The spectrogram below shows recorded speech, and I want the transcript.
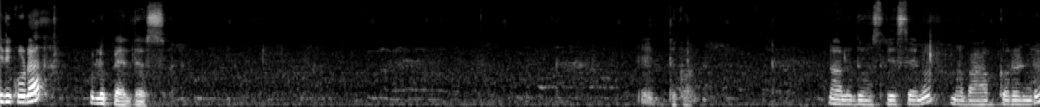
ఇది కూడా ఉల్లిపాయల దోశ. ఎత్తుకో నాలుగు దోశలు వేసాను. మా బాబుకు రెండు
